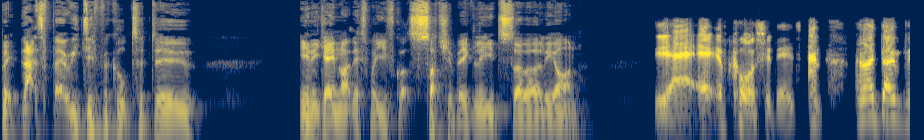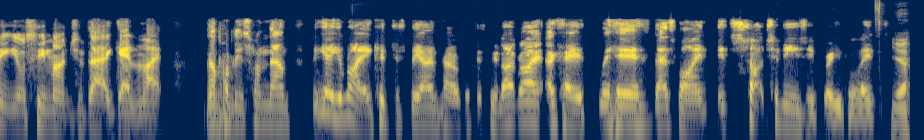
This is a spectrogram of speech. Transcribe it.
But that's very difficult to do in a game like this where you've got such a big lead so early on. Yeah, eh, of course it is, and and I don't think you'll see much of that again. Like they'll probably swan down. But yeah, you're right. It could just be Owen Farrell could just be like, right, okay, we're here. That's fine. It's such an easy three point. Yeah.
